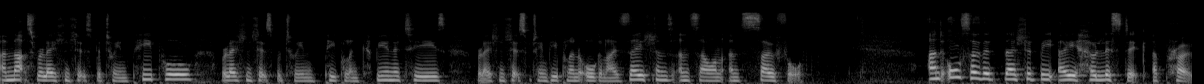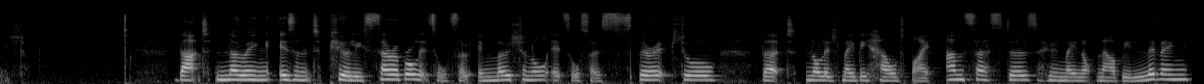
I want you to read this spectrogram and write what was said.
And that's relationships between people, relationships between people and communities, relationships between people and organisations, and so on and so forth. And also that there should be a holistic approach. That knowing isn't purely cerebral, it's also emotional, it's also spiritual, that knowledge may be held by ancestors who may not now be living,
